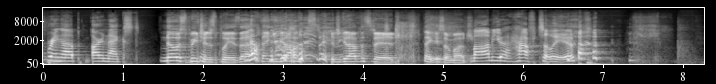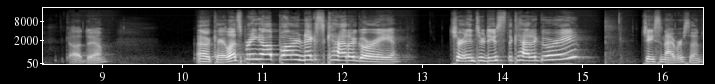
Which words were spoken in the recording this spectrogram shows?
bring up our next. No speeches, please. Uh, Thank you. Get off the stage. Get off the stage. Thank you so much. Mom, you have to leave. Goddamn. Okay, let's bring up our next category. Sure, introduce the category. Jason Iverson.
